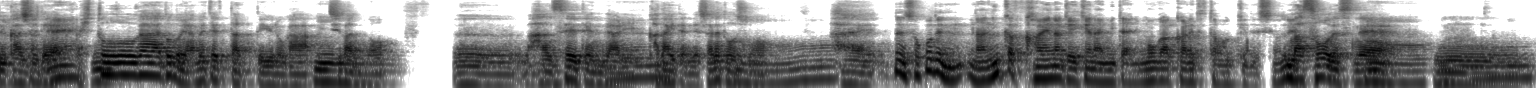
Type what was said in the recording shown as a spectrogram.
いう感じで、人がどんどん辞めてったっていうのが一番の、うん、反省点であり、課題点でしたね、当時の。はい。で、そこで何か変えなきゃいけないみたいにもがかれてたわけですよね。まあそうですね。うん。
